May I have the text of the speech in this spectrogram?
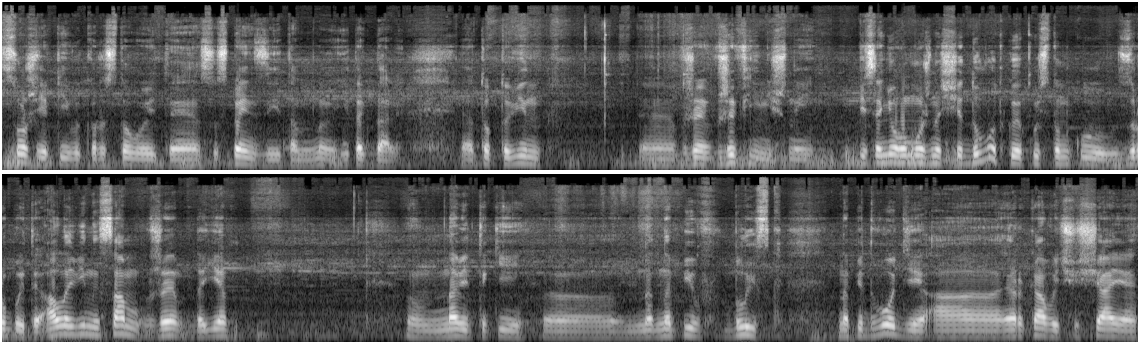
СОЖ, який використовуєте, суспензії там, ну, і так далі. Тобто він вже, вже фінішний. Після нього можна ще доводку якусь тонку зробити, але він і сам вже дає навіть такий е, напівблиск на підводі, а РК вичищає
